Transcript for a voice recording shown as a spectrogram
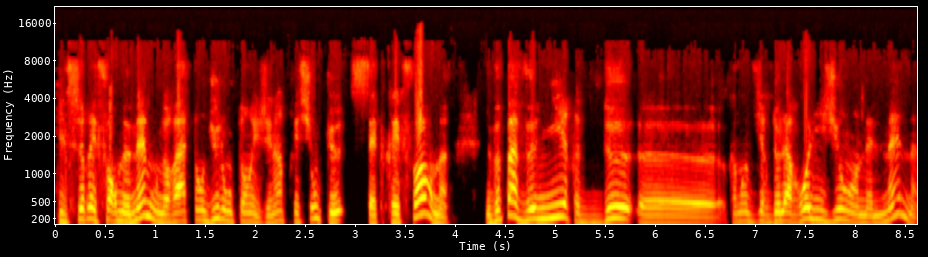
qu'ils se réforment eux-mêmes, on aurait attendu longtemps. Et j'ai l'impression que cette réforme ne peut pas venir de, euh, comment dire, de la religion en elle-même,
